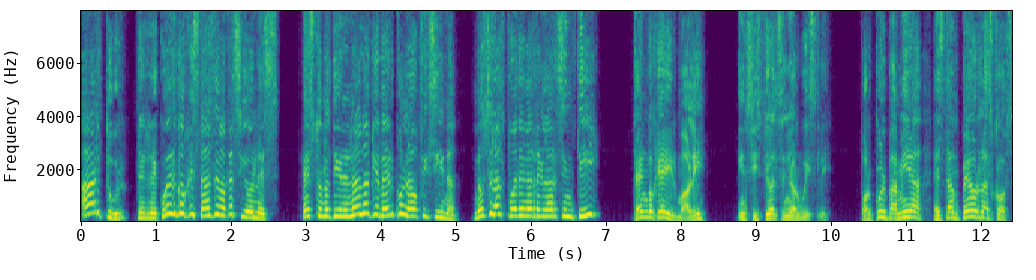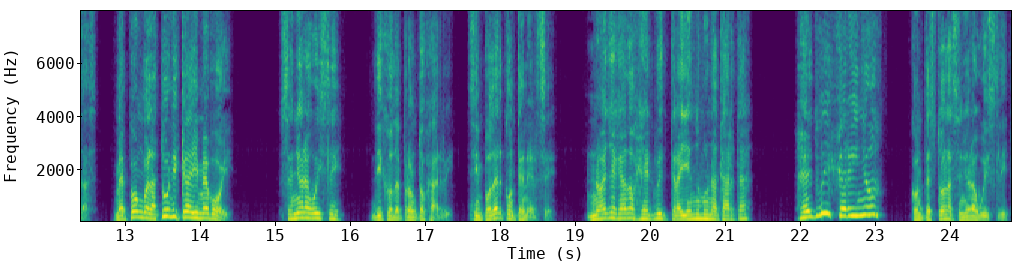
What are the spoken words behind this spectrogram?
Arthur, te recuerdo que estás de vacaciones. Esto no tiene nada que ver con la oficina. ¿No se las pueden arreglar sin ti? Tengo que ir, Molly, insistió el señor Weasley. Por culpa mía están peor las cosas. Me pongo la túnica y me voy. Señora Weasley, dijo de pronto Harry, sin poder contenerse. ¿No ha llegado Hedwig trayéndome una carta? ¿Hedwig, cariño? contestó la señora Weasley,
